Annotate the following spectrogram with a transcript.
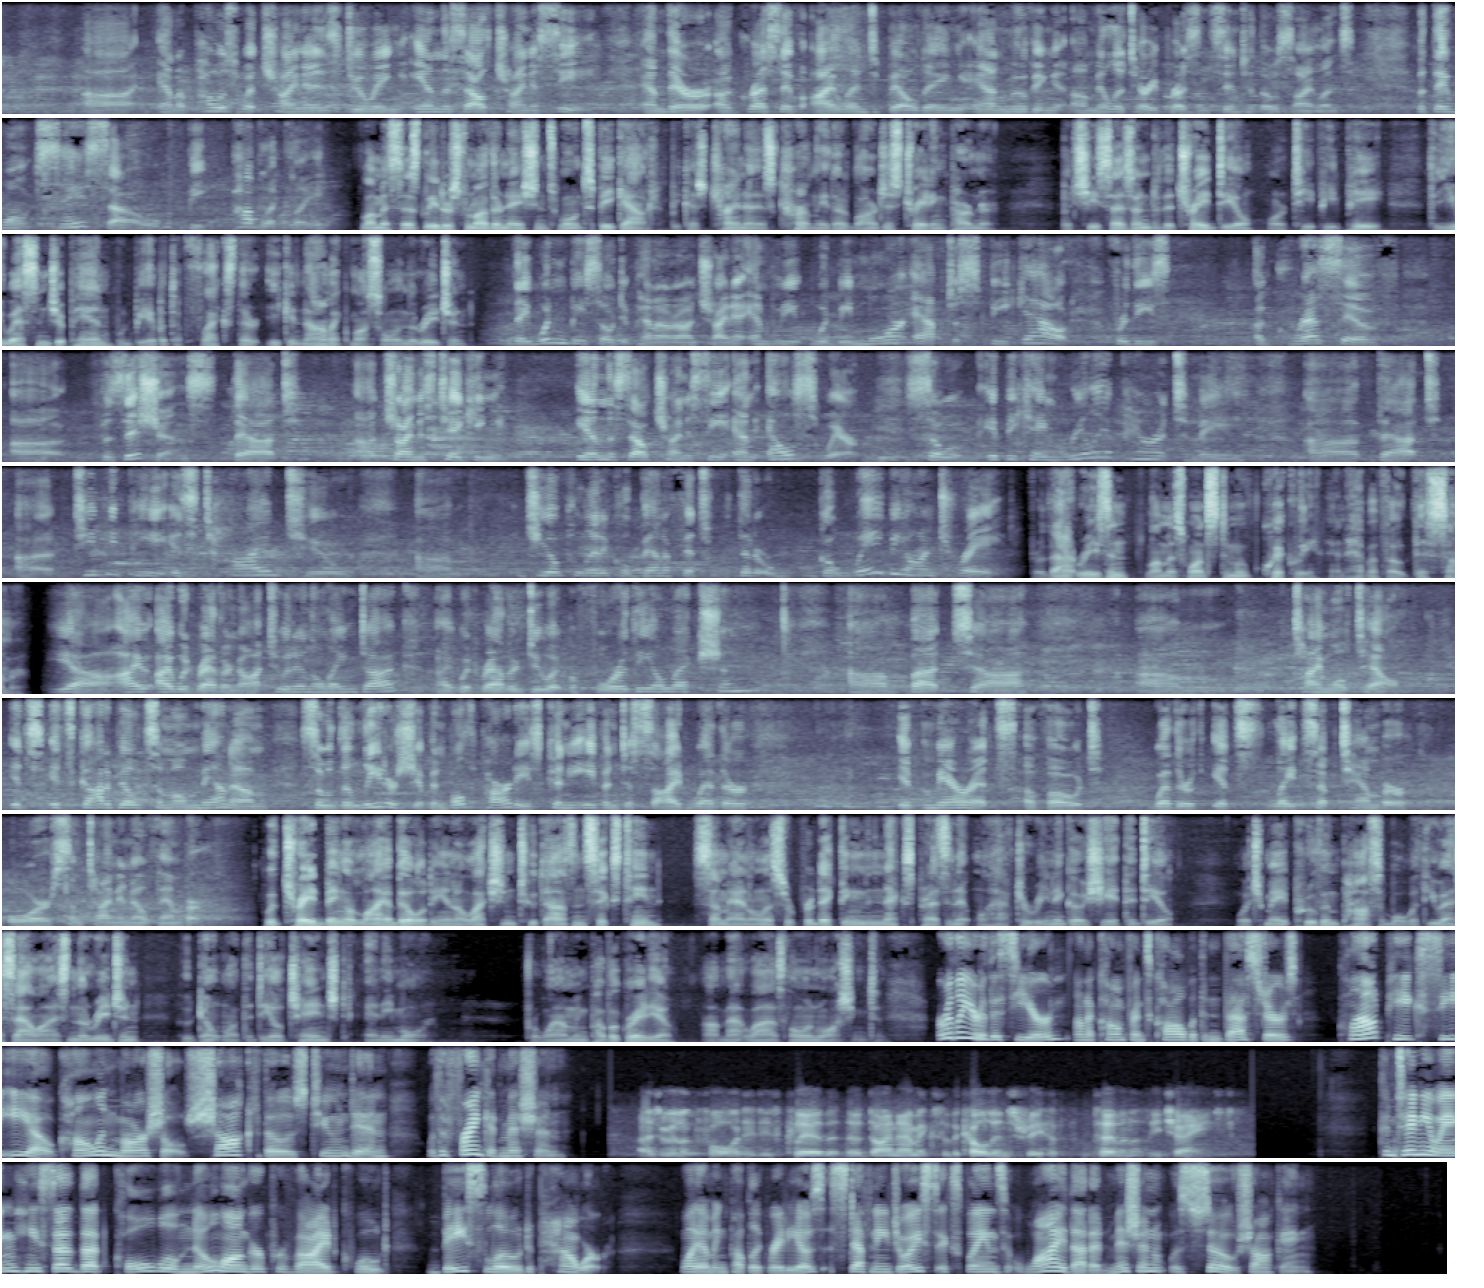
uh, and oppose what China is doing in the South China Sea and their aggressive island building and moving a military presence into those islands. But they won't say so be publicly. Lummis says leaders from other nations won't speak out because China is currently their largest trading partner. But she says under the trade deal, or TPP, the U.S. and Japan would be able to flex their economic muscle in the region they wouldn't be so dependent on China and we would be more apt to speak out for these aggressive uh, positions that uh, China's taking in the South China Sea and elsewhere. So it became really apparent to me uh, that uh, TPP is tied to um, geopolitical benefits that are, go way beyond trade. For that reason, Lummis wants to move quickly and have a vote this summer. Yeah, I, I would rather not do it in the lame duck. I would rather do it before the election. Um, but uh, um, time will tell. It's it's got to build some momentum so the leadership in both parties can even decide whether it merits a vote, whether it's late September or sometime in November. With trade being a liability in election 2016, some analysts are predicting the next president will have to renegotiate the deal, which may prove impossible with U.S. allies in the region who don't want the deal changed anymore. For Wyoming Public Radio, I'm Matt Laslo in Washington. Earlier this year, on a conference call with investors, Cloud Peak CEO Colin Marshall shocked those tuned in with a frank admission. As we look forward, it is clear that the dynamics of the coal industry have permanently changed. Continuing, he said that coal will no longer provide, quote, baseload power. Wyoming Public Radio's Stephanie Joyce explains why that admission was so shocking.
